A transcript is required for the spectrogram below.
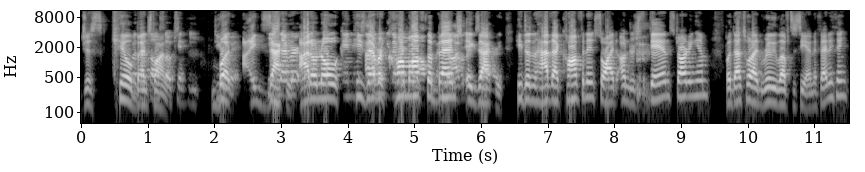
just kill But bench that's also lineups. can he do But it? exactly, never- I don't know. in- He's never he's come come off off the bench. No, I bench. don't think Exactly, he doesn't have that confidence. So I'd understand starting him, but that's what I'd really love to see. And if anything,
